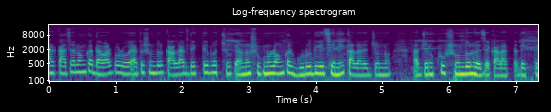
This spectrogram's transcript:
আর কাঁচা লঙ্কা দেওয়ার পরও এত সুন্দর কালার দেখতে পাচ্ছ, কেননা শুকনো লঙ্কার গুঁড়ো দিয়েছে আমি কালারের জন্য। তার জন্য খুব সুন্দর হয়েছে কালারটা দেখতে।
